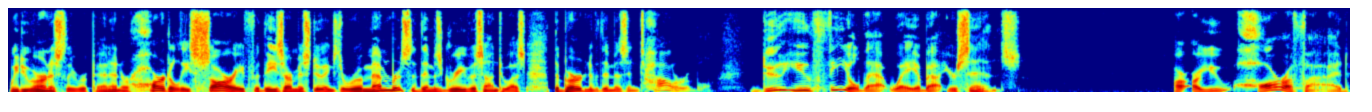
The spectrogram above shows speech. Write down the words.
We do earnestly repent and are heartily sorry for these our misdoings. The remembrance of them is grievous unto us, the burden of them is intolerable. Do you feel that way about your sins? Are, are you horrified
